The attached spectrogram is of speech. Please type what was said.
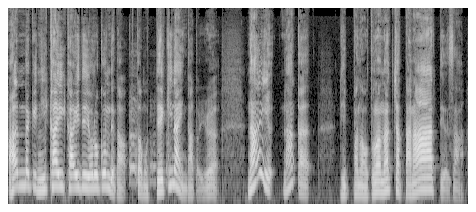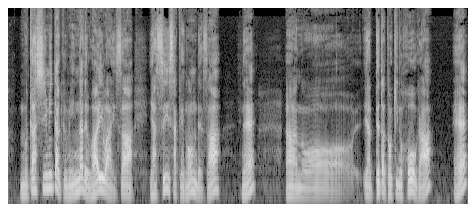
あんだけ2回嗅いで喜んでた。ことはもうできないんだという。何なんか立派な大人になっちゃったなーっていうさ。昔みたくみんなでワイワイさ安い酒飲んでさねあのー、やってた時の方がえ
